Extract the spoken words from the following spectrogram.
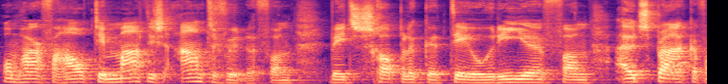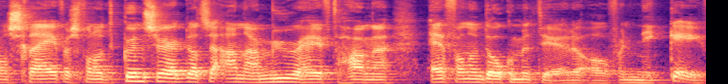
om haar verhaal thematisch aan te vullen. Van wetenschappelijke theorieën, van uitspraken van schrijvers, van het kunstwerk dat ze aan haar muur heeft hangen en van een documentaire over Nick Cave.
